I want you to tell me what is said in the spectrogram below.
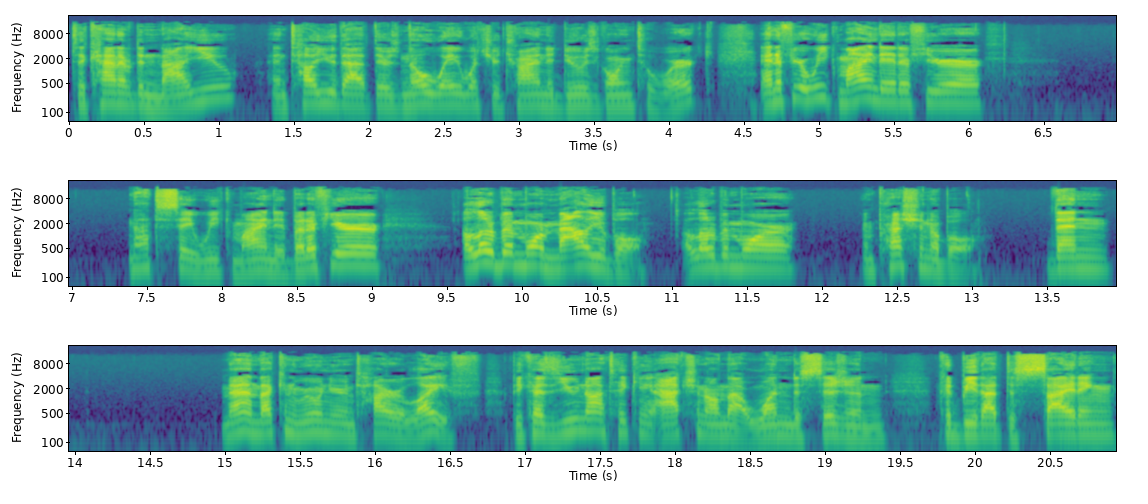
to kind of deny you and tell you that there's no way what you're trying to do is going to work. And if you're weak minded, if you're not to say weak minded, but if you're a little bit more malleable, a little bit more impressionable, then man, that can ruin your entire life because you not taking action on that one decision could be that deciding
